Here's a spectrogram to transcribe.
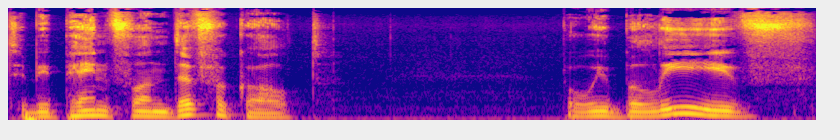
to be painful and difficult, but we believe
